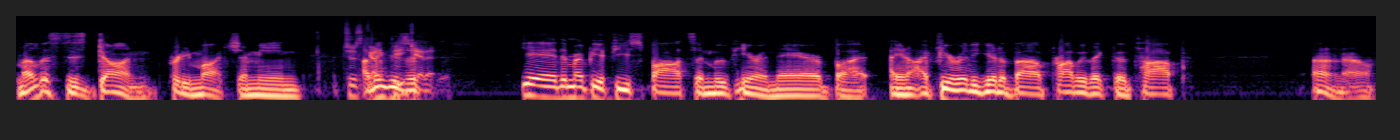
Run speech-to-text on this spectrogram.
my list is done pretty much. I mean, Just I think there's a- it. Yeah, there might be a few spots I move here and there, but you know, I feel really good about probably like the top. I don't know.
